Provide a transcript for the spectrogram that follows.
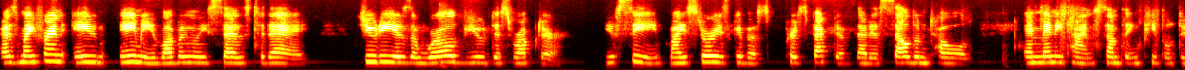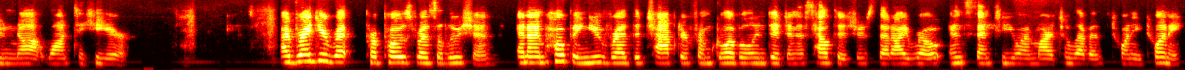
As my friend Amy lovingly says today, Judy is a worldview disruptor. You see, my stories give us perspective that is seldom told and many times something people do not want to hear. I've read your re proposed resolution, and I'm hoping you've read the chapter from Global Indigenous Health Issues that I wrote and sent to you on March 11, 2020,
